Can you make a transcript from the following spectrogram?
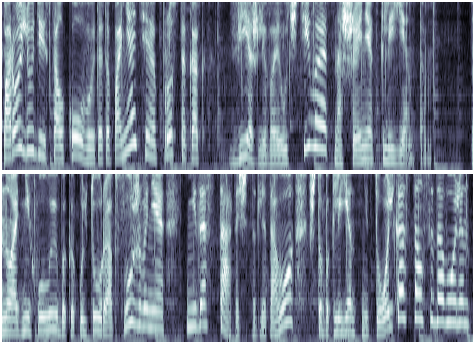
Порой люди истолковывают это понятие просто как вежливое и учтивое отношение к клиентам. Но одних улыбок и культуры обслуживания недостаточно для того, чтобы клиент не только остался доволен,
